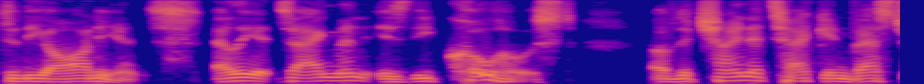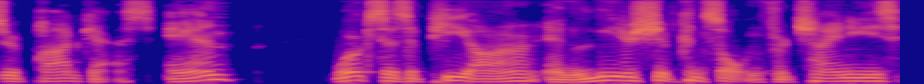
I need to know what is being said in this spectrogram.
to the audience. Elliot Zaagman is the co host of the China Tech Investor podcast and works as a PR and leadership consultant for Chinese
